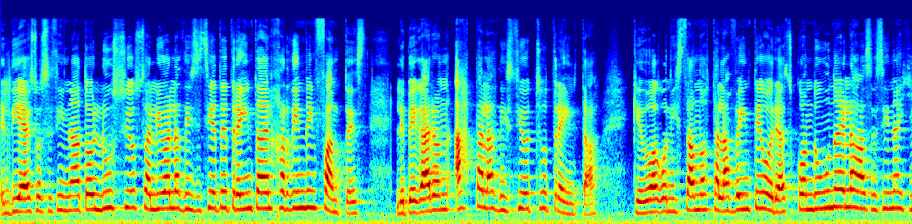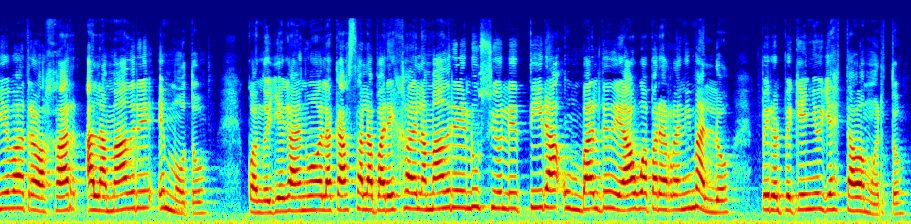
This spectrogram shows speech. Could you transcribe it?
El día de su asesinato, Lucio salió a las 17.30 del jardín de infantes. Le pegaron hasta las 18.30 Quedó agonizando hasta las 20 horas cuando una de las asesinas lleva a trabajar a la madre en moto. Cuando llega de nuevo a la casa, la pareja de la madre de Lucio le tira un balde de agua para reanimarlo, pero el pequeño ya estaba muerto.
